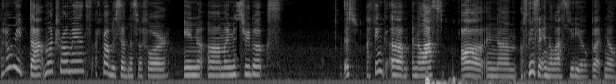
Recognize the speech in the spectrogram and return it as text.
I don't read that much romance. I've probably said this before in uh, my mystery books. This I think um, in the last uh, in, um, I was to say in the last video, but no.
